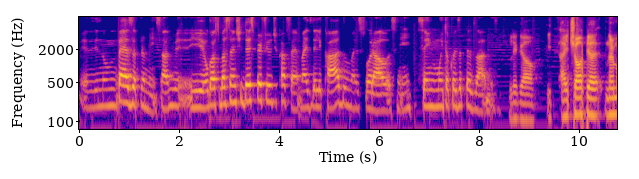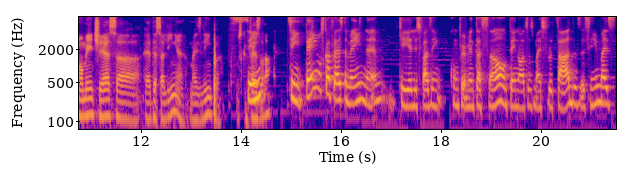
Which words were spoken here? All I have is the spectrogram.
Ele não pesa para mim, sabe? E eu gosto bastante desse perfil de café, mais delicado, mais floral, assim, sem muita coisa pesada. Legal. E a Etiópia normalmente é essa é dessa linha mais limpa? Os cafés Sim. lá? Sim, tem os cafés também, né, que eles fazem com fermentação, tem notas mais frutadas, assim, mas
